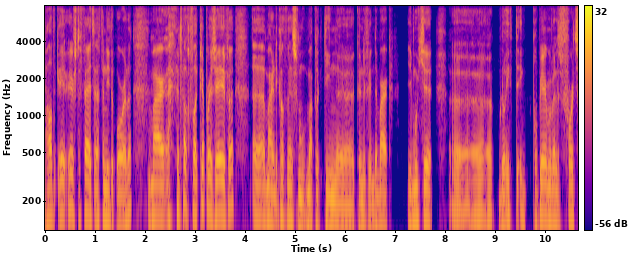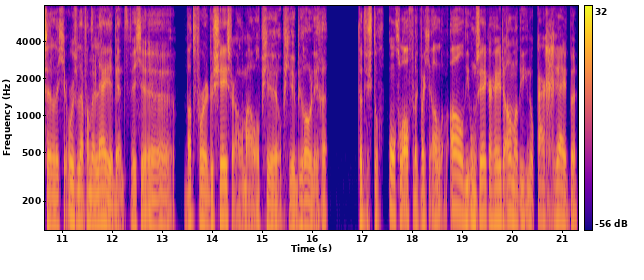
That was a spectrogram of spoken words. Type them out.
had ik e- eerst de feiten even niet op orde. Maar in elk geval, ik heb er zeven. Eh, maar ik had net zo makkelijk tien eh, kunnen vinden. Maar je moet je... eh, ik ik, ik probeer me wel eens voor te stellen dat je Ursula van der Leyen bent. Weet je, eh, wat voor dossiers er allemaal op je, op je bureau liggen. Dat is toch ongelooflijk. Wat je al, al die onzekerheden, allemaal die in elkaar grijpen.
